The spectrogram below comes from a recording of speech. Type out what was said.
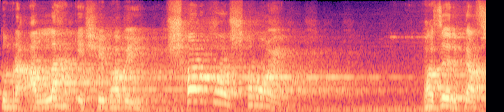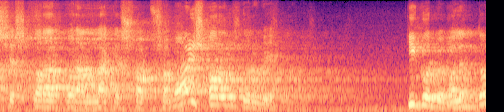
তোমরা আল্লাহকে সেভাবেই সর্বসময় হজের কাজ শেষ করার পর আল্লাহকে সব সময় স্মরণ করবে। কি করবে বলেন তো?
